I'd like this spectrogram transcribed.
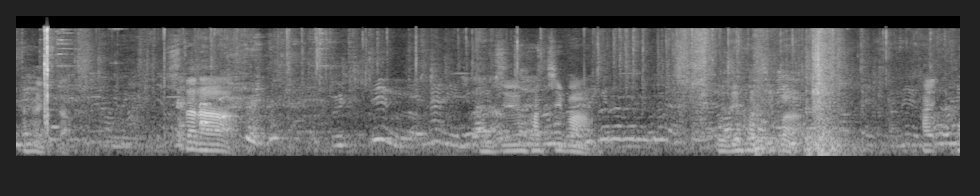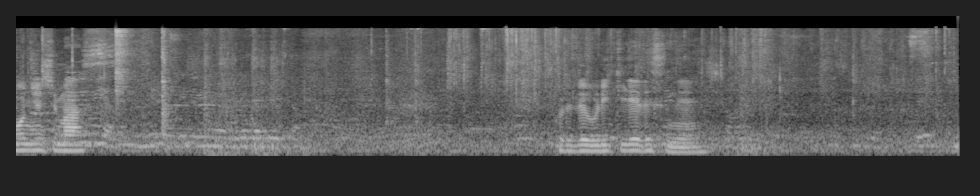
った入った。そしたら58番。58番。はい購入します。これで売り切れですね。来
